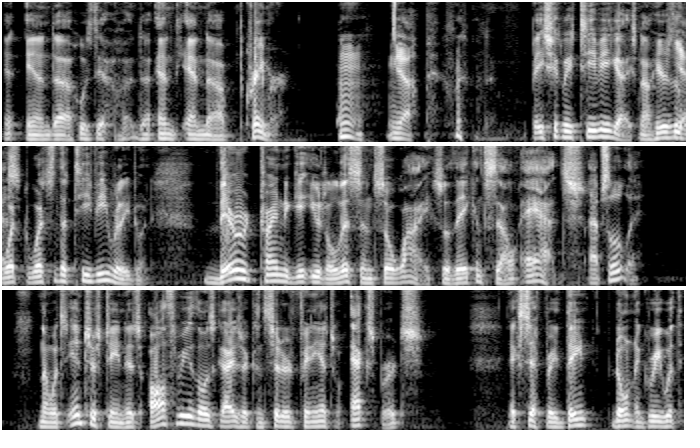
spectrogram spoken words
and, and uh, who's the and and uh, Cramer. Yeah. Basically, TV guys. Now, here's the, Yes. what what's the TV really doing? They're trying to get you to listen. So why? So they can sell ads. Absolutely. Now, what's interesting is all three of those guys are considered financial experts, except for they don't agree with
